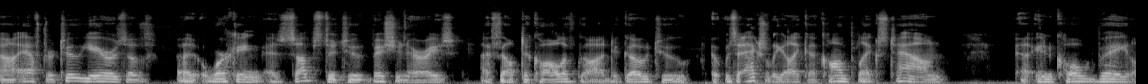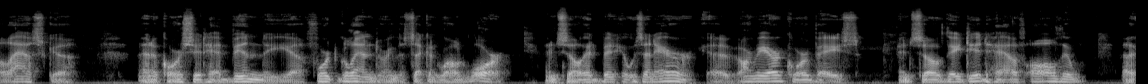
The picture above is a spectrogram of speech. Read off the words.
Uh, after two years of uh, working as substitute missionaries, I felt the call of God to go to, it was actually like a complex town uh, in Cold Bay, Alaska. And of course, it had been the uh, Fort Glenn during the Second World War and so it, been, it was an air uh, Army Air Corps base, and so they did have all the uh,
